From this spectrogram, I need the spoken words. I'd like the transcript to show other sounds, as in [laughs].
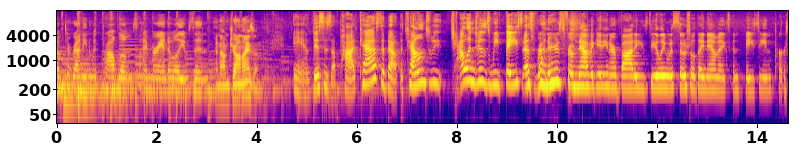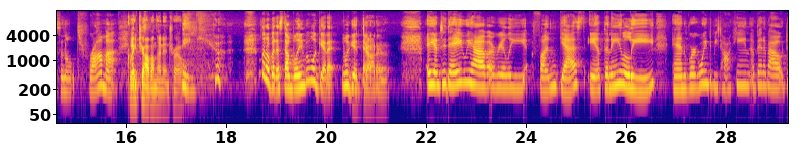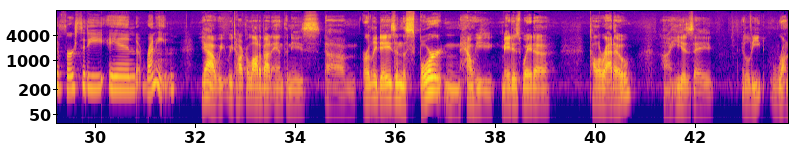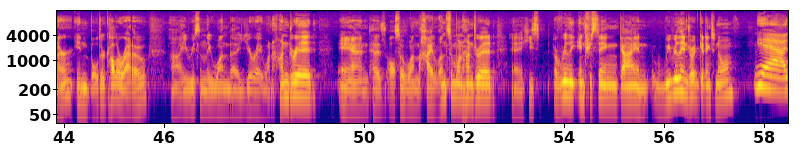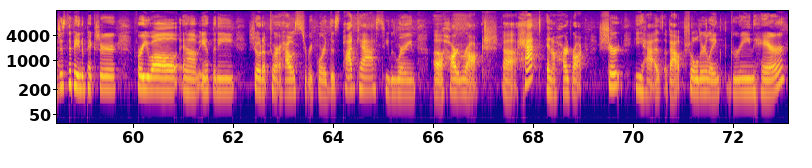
welcome to Running with Problems. I'm Miranda Williamson, And I'm Jon Eisen. and this is a podcast about the challenge we, challenges we face as runners from navigating our bodies, dealing with social dynamics, and facing personal trauma. Great And job on that intro. Thank you. [laughs] a little bit of stumbling, but we'll get it. We'll get there. Got it. And today we have a really fun guest, Anthony Lee, and we're going to be talking a bit about diversity and running. Yeah, we, we talk a lot about Anthony's um, early days in the sport and how he made his way to Colorado. Uh, he is a elite runner in Boulder, Colorado. Uh, he recently won the Ouray 100 and has also won the High Lonesome 100. Uh, he's a really interesting guy, and we really enjoyed getting to know him. Yeah, just to paint a picture for you all, um, Anthony showed up to our house to record this podcast. He was wearing a Hardrock sh- uh, hat and a Hardrock shirt. He has about shoulder length green hair,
